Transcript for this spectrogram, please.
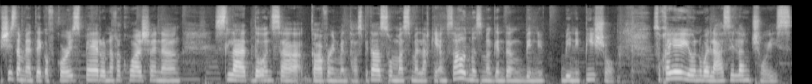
she's a medtech of course pero nakakuha siya ng slot doon sa government hospital. So mas malaki ang sahod mas magandang benepisyo. So kaya yun wala silang choice.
